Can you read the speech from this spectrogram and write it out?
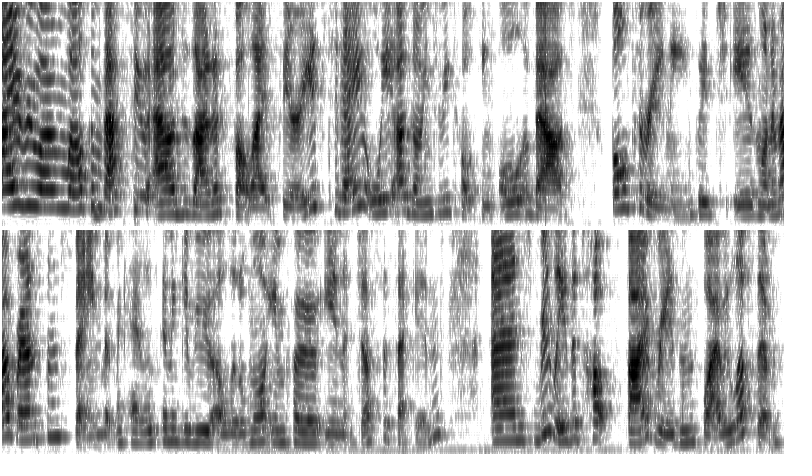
Hi everyone, welcome back to our designer spotlight series. Today we are going to be talking all about Baltarini, which is one of our brands from Spain, but Mikala's going to give you a little more info in just a second and really the top five reasons why we love them.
